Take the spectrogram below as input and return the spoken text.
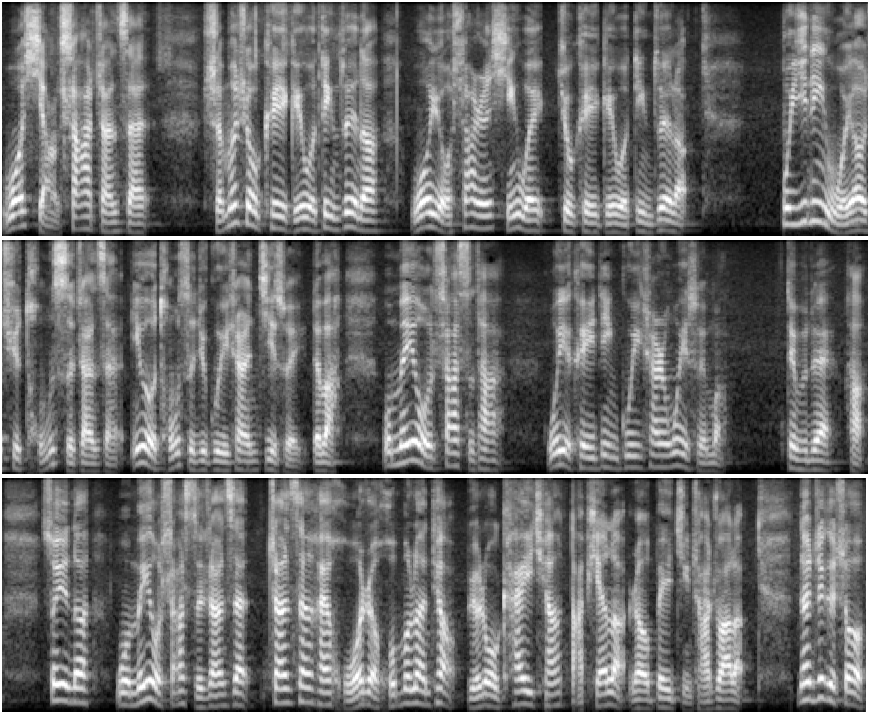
我想杀张三。什么时候可以给我定罪呢？我有杀人行为就可以给我定罪了，不一定我要去捅死张三，因为我捅死就故意杀人既遂，对吧？我没有杀死他，我也可以定故意杀人未遂嘛，对不对？好，所以呢，我没有杀死张三，张三还活着，活蹦乱跳。比如说我开一枪打偏了，然后被警察抓了，那这个时候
